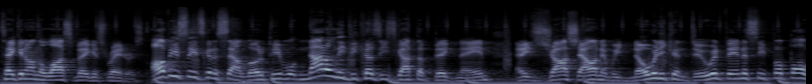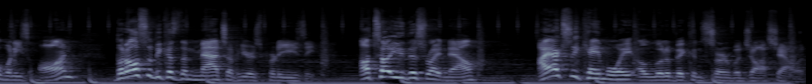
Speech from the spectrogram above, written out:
taking on the Las Vegas Raiders. Obviously, it's gonna sound low to people, not only because he's got the big name and he's Josh Allen and we know what he can do in fantasy football when he's on, but also because the matchup here is pretty easy. I'll tell you this right now. I actually came away a little bit concerned with Josh Allen.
